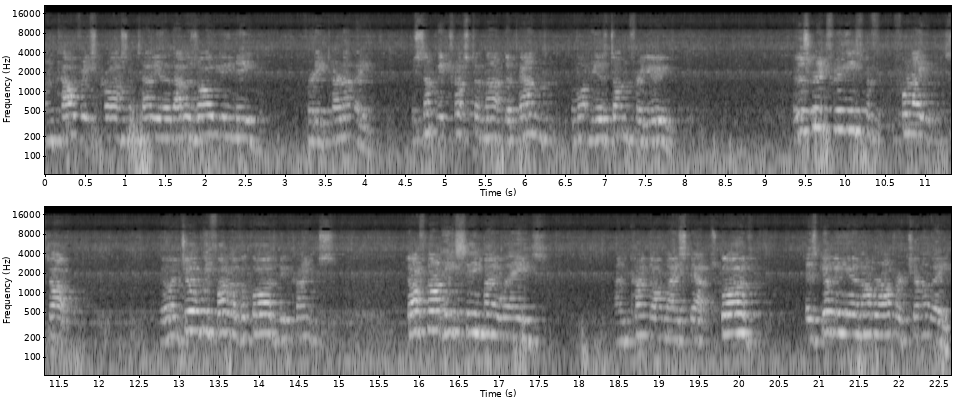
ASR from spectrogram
on Calvary's cross and tell you that that is all you need for eternity. You simply trust in that, depend on what he has done for you. I'll just going read through these before I stop. Now in Job we thought of a God who counts. Doth not he see my ways and count all my steps? God is giving you another opportunity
